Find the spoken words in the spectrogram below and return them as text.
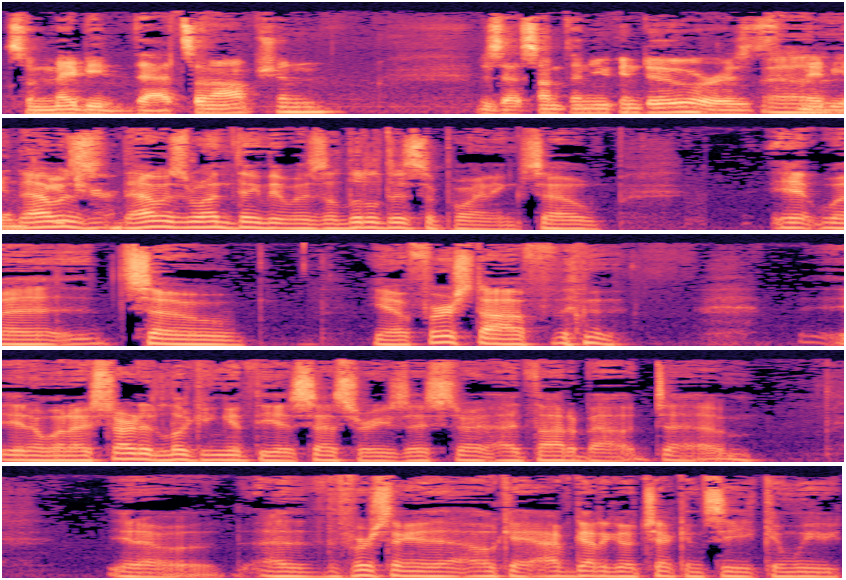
So maybe that's an option. Is that something you can do, or is Uh, maybe in the that was that was one thing that was a little disappointing. So it was so you know first off, you know when I started looking at the accessories, I start I thought about um, you know uh, the first thing. I, okay, I've got to go check and see can we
